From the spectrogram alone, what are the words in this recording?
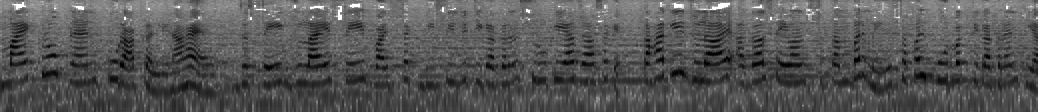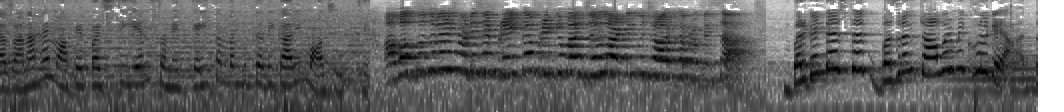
माइक्रो प्लान पूरा कर लेना है, जिससे एक जुलाई से वार्षिक बीसीजी टीकाकरण शुरू किया जा सके। कहा कि जुलाई, अगस्त एवं सितंबर में सफल पूर्वक टीकाकरण किया जाना है। मौके पर सीएम समेत कई संबंधित अधिकारी मौजूद थे। अब चुका छोटे से ब्रेक का ब्रेक के बाद जल्द आते कुछ और खबरों के साथ। बरगंडा स्थित बजरंग टावर में खुल गया द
